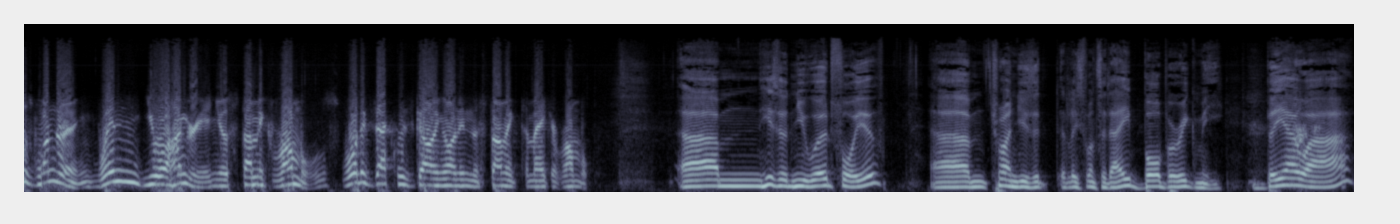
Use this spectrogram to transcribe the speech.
was wondering, when you are hungry and your stomach rumbles, what exactly is going on in the stomach to make it rumble? Um, here's a new word for you. Um, try and use it at least once a day. Borborygmi. B-O-R,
